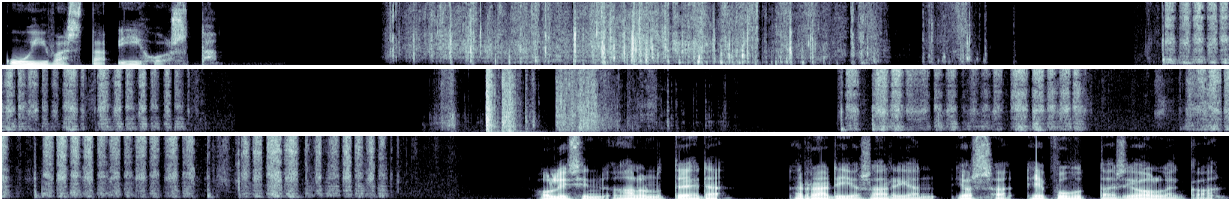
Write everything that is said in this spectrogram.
kuivasta ihosta. Olisin halunnut tehdä radiosarjan, jossa ei puhuttaisi ollenkaan,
